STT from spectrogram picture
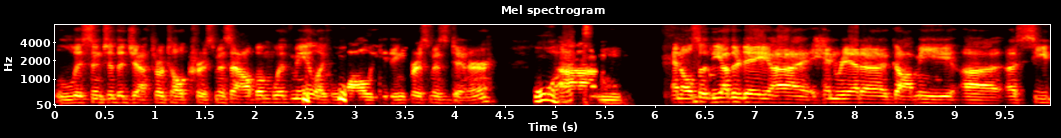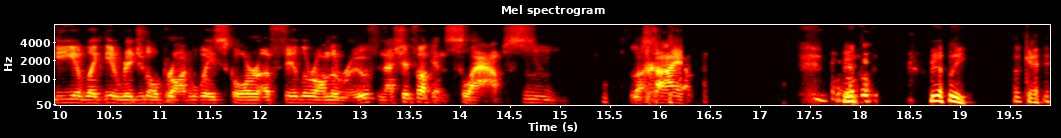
listen to the Jethro Tull Christmas album with me, like while eating Christmas dinner. What? Um, and also the other day, uh, Henrietta got me uh, a CD of like the original Broadway score of Fiddler on the Roof, and that shit fucking slaps. L'chaim. really? Okay.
